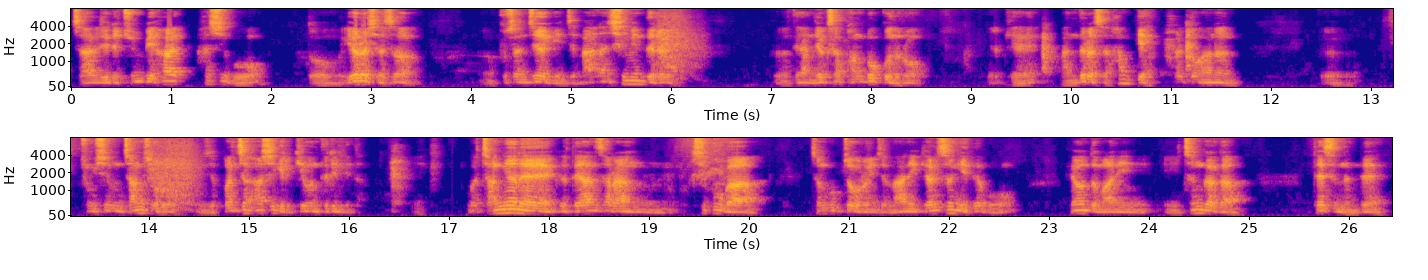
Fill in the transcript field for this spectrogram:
잘 이렇게 준비하시고 또 열으셔서 어, 부산 지역에 이제 많은 시민들을 그 대한 역사 광복군으로 이렇게 만들어서 함께 활동하는 그 중심 장소로 이제 번창하시기를 기원 드립니다. 예. 뭐 작년에 그 대한사랑 지구가 전국적으로 이제 많이 결성이 되고 회원도 많이 이 증가가 됐었는데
